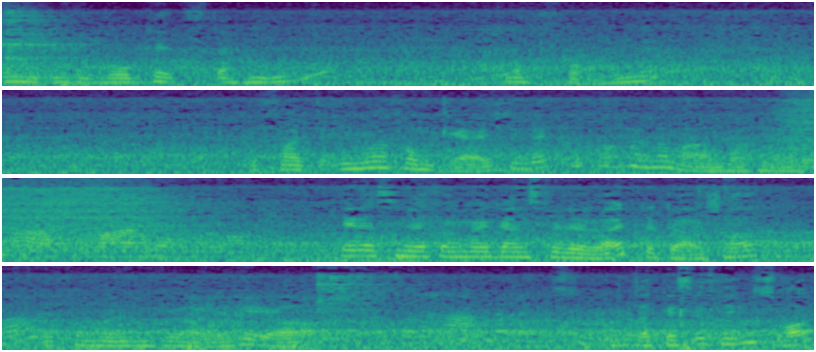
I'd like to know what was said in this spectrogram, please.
Und wo geht's da hin? Nach vorne? Ihr fahrt immer vom gleichen weg oder auch an einem anderen? Ja, da sind auf einmal ganz viele Leute da, schau. Da kommen her. Da gehst du jetzt links rauf.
